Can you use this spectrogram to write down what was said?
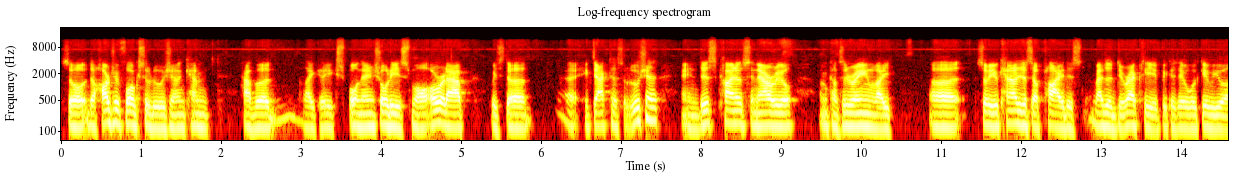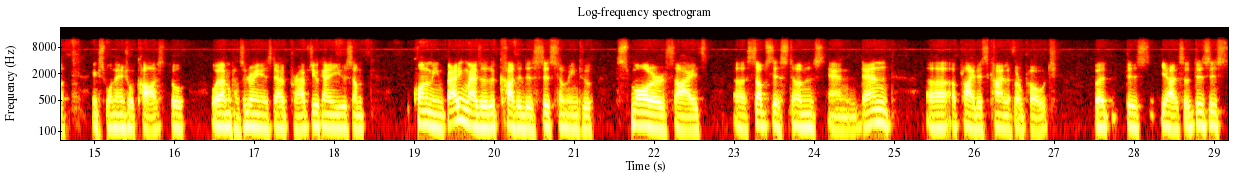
so the Hartree-Fock solution can have a like an exponentially small overlap with the uh, exact solution. And this kind of scenario, I'm considering like uh, so you cannot just apply this method directly because it will give you a exponential cost. So what I'm considering is that perhaps you can use some quantum embedding method to cut the system into smaller size uh, subsystems and then uh, apply this kind of approach. But this, yeah, so this is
